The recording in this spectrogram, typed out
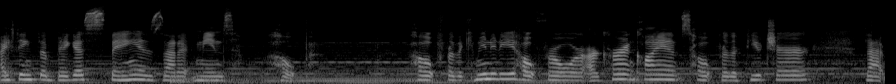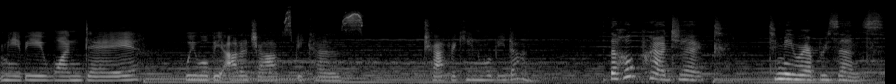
I think the biggest thing is that it means hope. Hope for the community, hope for our current clients, hope for the future, that maybe one day we will be out of jobs because trafficking will be done. The Hope Project to me represents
